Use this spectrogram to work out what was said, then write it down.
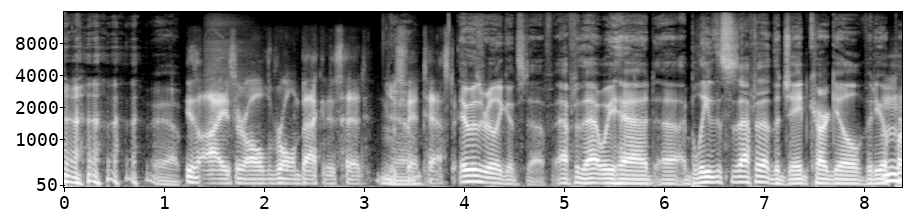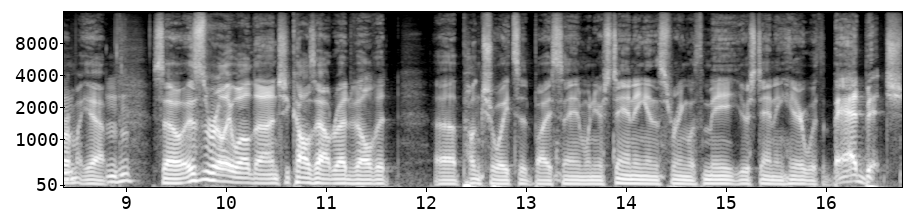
yeah. His eyes are all rolling back in his head. It was fantastic. It was really good stuff. After that, we had, uh, I believe this is after that, the Jade Cargill video Mhm. promo. Yeah. Mhm. So this is really well done. She calls out Red Velvet, uh, punctuates it by saying, "When you're standing in this ring with me, you're standing here with a bad bitch."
